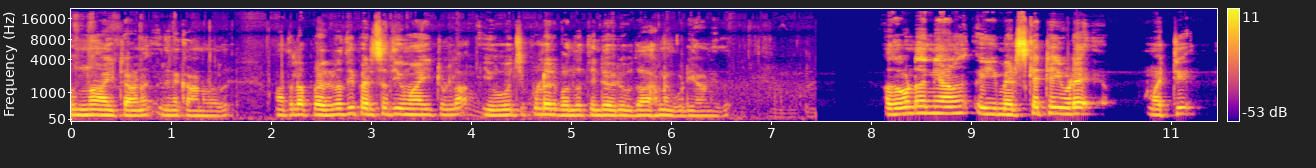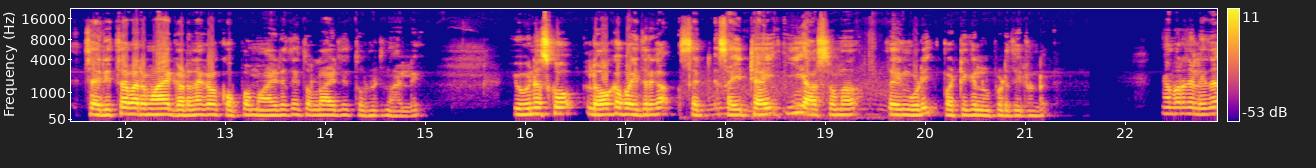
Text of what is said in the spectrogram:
ഒന്നായിട്ടാണ് ഇതിനെ കാണുന്നത്. മാത്രമല്ല പ്രകൃതി പരിസ്ഥിതിയുമായിട്ടുള്ള യോജിപ്പുള്ള ഒരു ബന്ധത്തിന്റെ ഒരു ഉദാഹരണം കൂടിയാണിത്. അതുകൊണ്ട് തന്നെയാണ് ഈ മെഡ്സ്കറ്റയുടെ മറ്റ് ചരിത്രപരമായ ഘടനകൾക്കൊപ്പം ആയിരത്തി തൊള്ളായിരത്തി തൊണ്ണൂറ്റി നാലിൽ യുനെസ്കോ ലോക പൈതൃക സെറ്റ് സൈറ്റായി ഈ ആശ്രമത്തെയും കൂടി പട്ടികയിൽ ഉൾപ്പെടുത്തിയിട്ടുണ്ട്. ഞാൻ പറഞ്ഞല്ലോ ഇത്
